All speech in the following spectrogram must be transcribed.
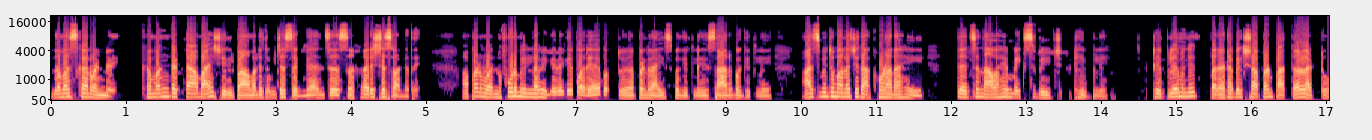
नमस्कार मंडळी. खमंगट्टा बाय शिल्पा. आम्हाला तुमच्या सगळ्यांचं सहर्ष स्वागत आहे. आपण वन फूड मिलला वेगळेवेगळे पर्याय बघतोय. आपण राईस बघितले सार बघितले. आज मी तुम्हाला जे दाखवणार आहे त्याचं नाव आहे मिक्स व्हेज ठेपले. ठेपले म्हणजे पराठापेक्षा आपण पातळ लाटतो.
